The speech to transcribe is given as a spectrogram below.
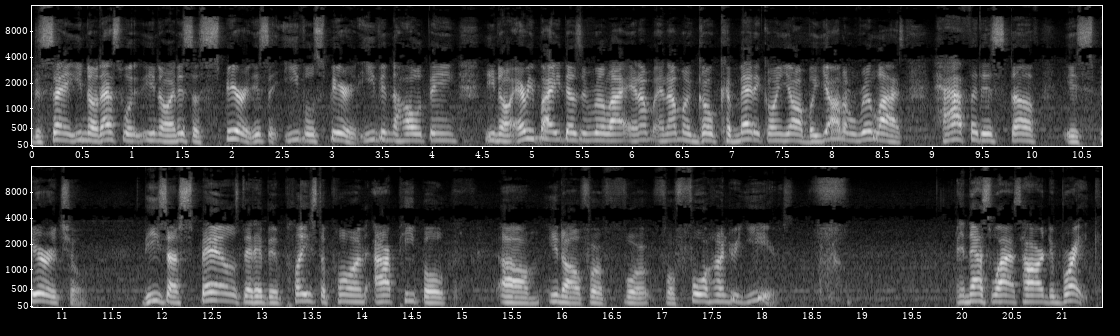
The same, you know, that's what you know, and it's a spirit, it's an evil spirit. Even the whole thing, you know, everybody doesn't realize, and I'm and I'm gonna go comedic on y'all, but y'all don't realize half of this stuff is spiritual. These are spells that have been placed upon our people um, you know, for, for, for 400 years. And that's why it's hard to break.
